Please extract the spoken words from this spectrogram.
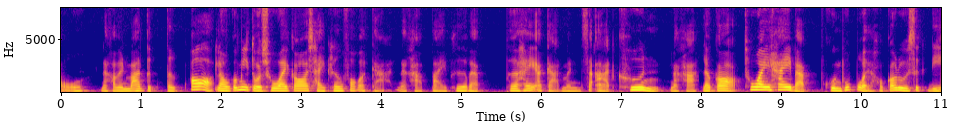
วนะคะเป็นบ้านตึกตึกก็เราก็มีตัวช่วยก็ใช้เครื่องฟอกอากาศนะคะไปเพื่อแบบเพื่อให้อากาศมันสะอาดขึ้นนะคะ แล้วก็ช่วยให้แบบคุณผู้ป่วยเขาก็รู้สึกดี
